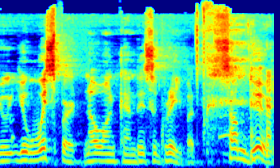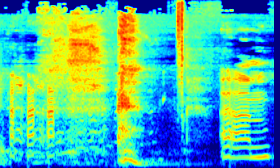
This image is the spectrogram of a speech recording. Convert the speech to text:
You, you, whispered no one can disagree, but some do. um,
